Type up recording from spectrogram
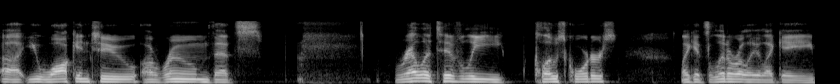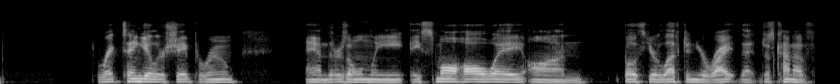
Uh, you walk into a room that's relatively close quarters, like it's literally like a rectangular shaped room, and there's only a small hallway on both your left and your right that just kind of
